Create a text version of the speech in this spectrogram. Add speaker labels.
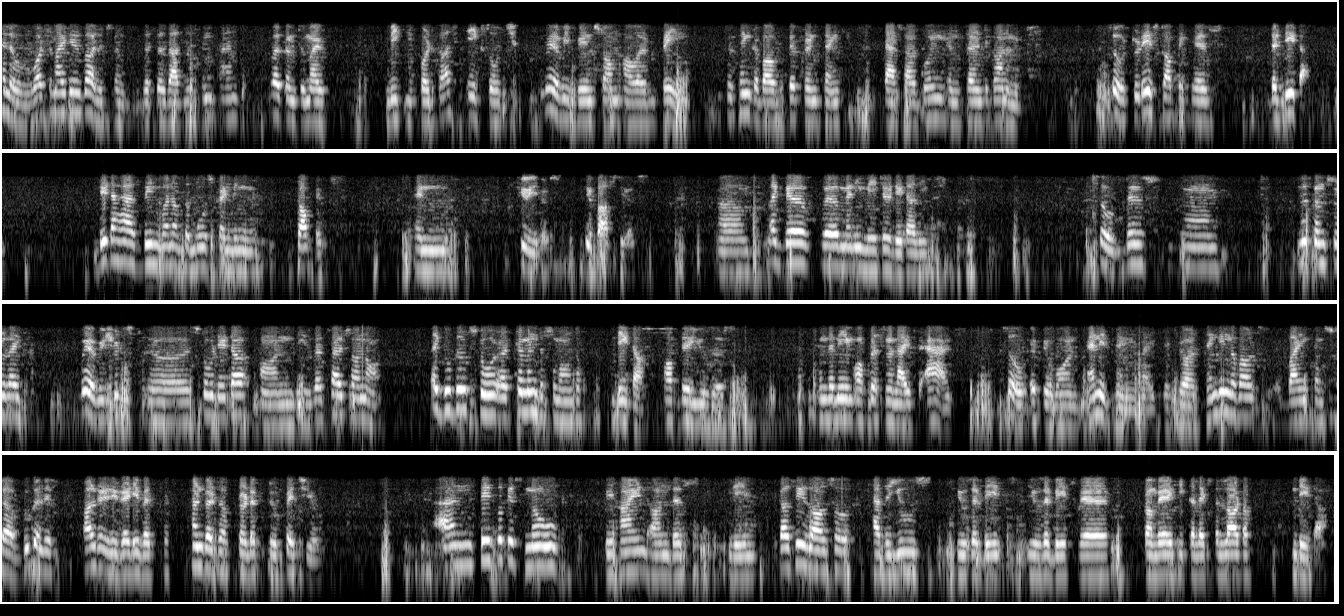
Speaker 1: Hello, what's up, my dear college friends? This is Adilson and welcome to my weekly podcast, Ek Soch, where we brainstorm our brains to think about different things that are going in current economy. So today's topic is the data. Data has been one of the most trending topics in few years, few past years. Um, like there were many major data leaks. So this um, this comes to like where we should uh, store data on these websites or not. Like Google store a tremendous amount of data of their users in the name of personalized ads. So if you want anything, like if you are thinking about buying some stuff, Google is already ready with hundreds of products to pitch you. And Facebook is no behind on this game because he also has a use user base user base where from where he collects a lot of data.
